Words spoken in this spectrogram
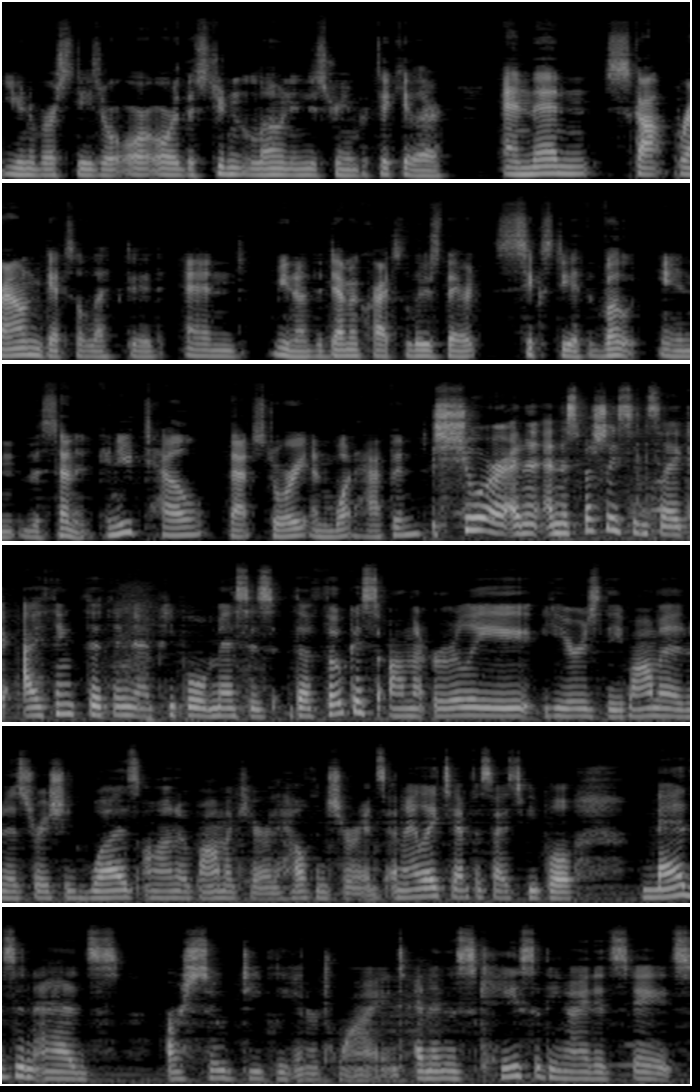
universities or, or, or the student loan industry in particular. And then Scott Brown gets elected and, you know, the Democrats lose their 60th vote in the Senate. Can you tell that story and what happened? Sure. And, and especially since, like, I think the thing that people miss is the focus on the early years of the Obama administration was on Obamacare, the health insurance. And I like to emphasize to people meds and eds are so deeply intertwined. And in this case of the United States,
